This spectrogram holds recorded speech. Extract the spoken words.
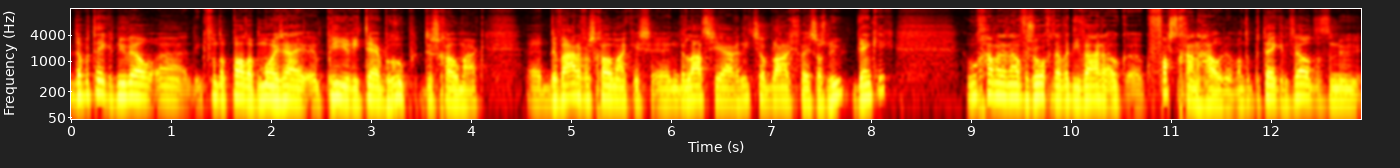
dat betekent nu wel, uh, ik vond dat Paul dat mooi zei, een prioritair beroep, de schoonmaak. Uh, de waarde van schoonmaak is in de laatste jaren niet zo belangrijk geweest als nu, denk ik. Hoe gaan we er nou voor zorgen dat we die waarde ook, ook vast gaan houden? Want het betekent wel dat er nu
